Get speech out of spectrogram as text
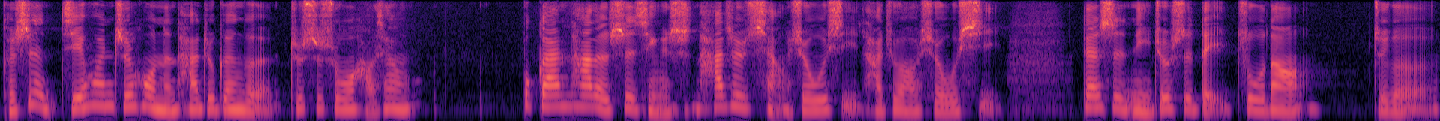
可是结婚之后呢，他就跟个就是说，好像不干他的事情，是他就想休息，他就要休息，但是你就是得做到这个。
